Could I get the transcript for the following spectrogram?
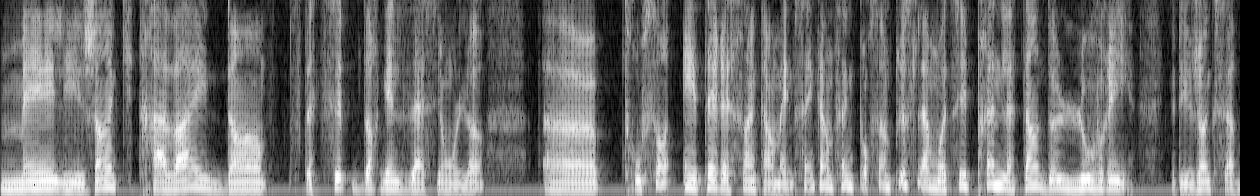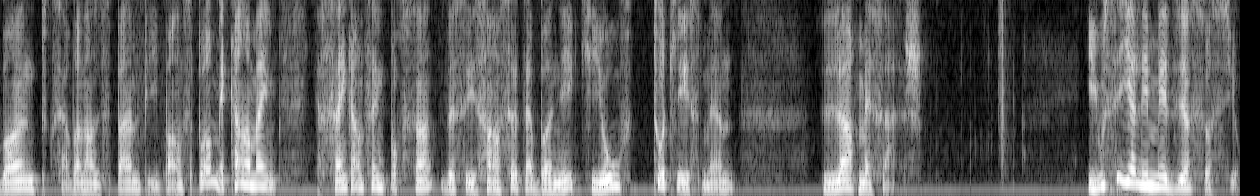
mais les gens qui travaillent dans ce type d'organisation-là euh, trouve ça intéressant quand même. 55% plus la moitié prennent le temps de l'ouvrir. Il y a des gens qui s'abonnent, puis que ça va dans le spam, puis ils ne pensent pas, mais quand même, il y a 55% de ces 107 abonnés qui ouvrent toutes les semaines leur message. Et aussi, il y a les médias sociaux.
